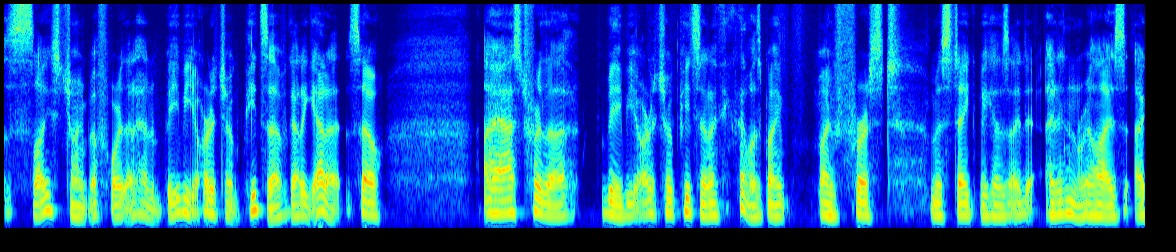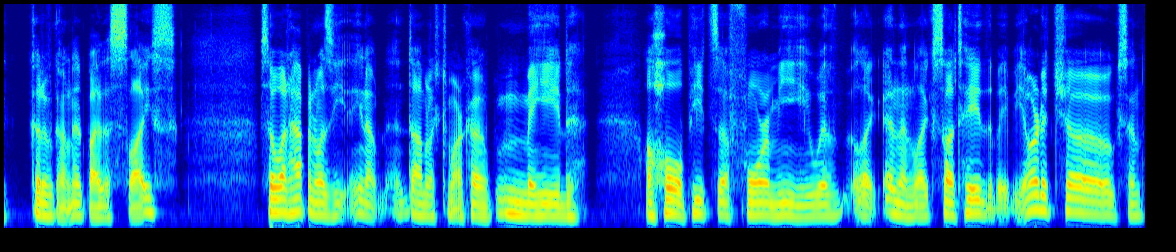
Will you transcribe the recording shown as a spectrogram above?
slice joint before that had a baby artichoke pizza. I've got to get it. So I asked for the baby artichoke pizza, and I think that was my my first mistake because I, I didn't realize I could have gotten it by the slice. So what happened was he, you know, Dominic DeMarco made a whole pizza for me with like, and then like sauteed the baby artichokes and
